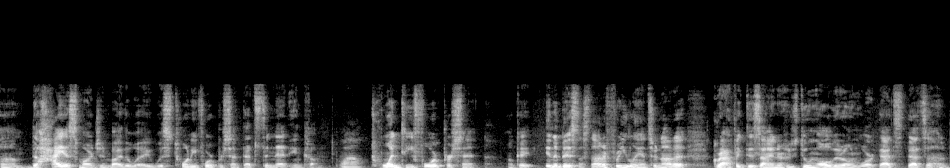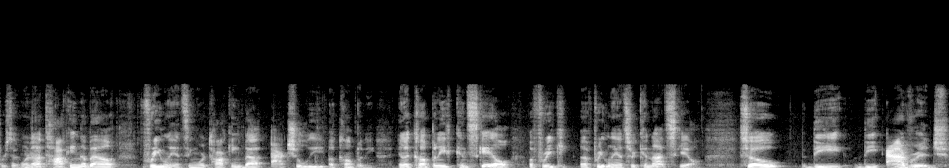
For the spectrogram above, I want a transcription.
um, the highest margin, by the way, was 24%. That's the net income. wow 24%. Okay, in a business, not a freelancer, not a graphic designer who's doing all their own work. That's that's 100%. We're not talking about freelancing. We're talking about actually a company. And a company can scale, a free a freelancer cannot scale. So the the average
